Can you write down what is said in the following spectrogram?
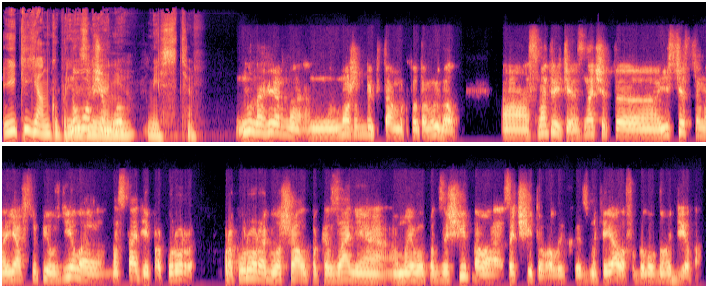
И киянку привезли ну, в общем, они вот, вместе. Ну, наверное, может быть, там кто-то выдал. А, смотрите, значит, э, естественно, я вступил в дело на стадии прокурор прокурор оглашал показания моего подзащитного, зачитывал их из материалов уголовного дела.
